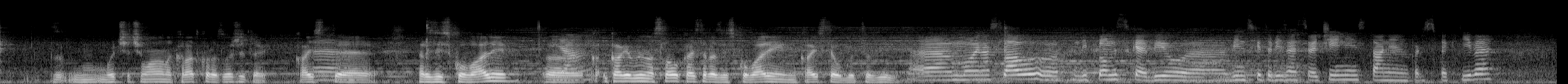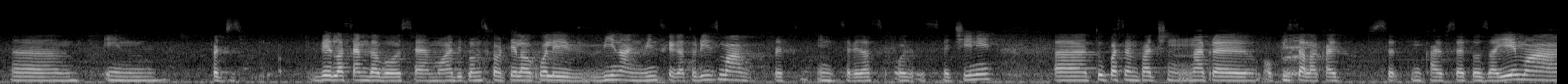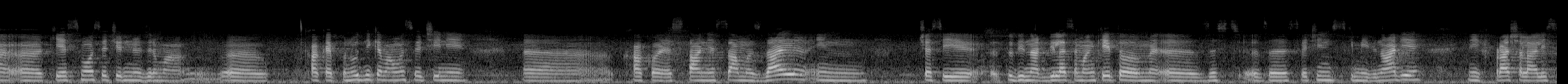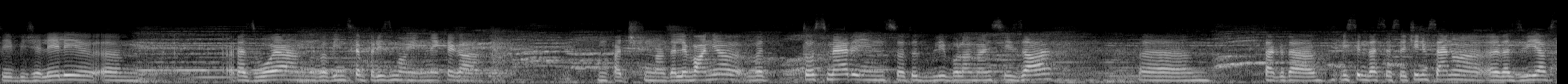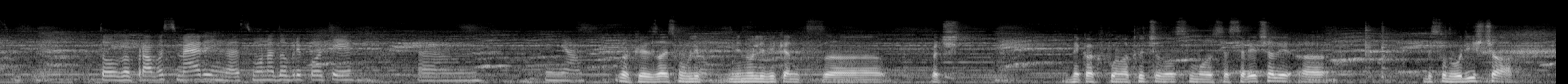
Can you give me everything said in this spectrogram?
Moče, če malo na kratko razložite, kaj ste uh, raziskovali, uh, ja. kaj je bil naslov, kaj ste raziskovali in kaj ste ugotovili. Uh, moj naslov diplomske je bil uh, Vinski turizem s večini, stanje in perspektive. Uh, in pač vedela sem, da bo se moja diplomska vrtela okoli vina in vinskega turizma, pred, in seveda s večini. Uh, tu pa sem pač najprej opisala, kaj, se, kaj vse to zajema, uh, kje smo v večini, oziroma uh, kakšne ponudnike imamo v večini, uh, kako je stanje samo zdaj. Če si tudi naredila sem anketo z, z svečinskimi vinarji in jih vprašala, ali si bi želeli um, razvoja v vinskem turizmu in nekega pač nadaljevanja v to smer, in so tudi bili bolj ali manj vsi za. Um, tako da mislim, da se večini vseeno razvija to v pravo smer in da smo na dobri poti. Um, ja. okay, zdaj smo bili minuli vikend. Uh, pač Nekako po naključju smo se srečali, uh, v bistvu dvorišča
